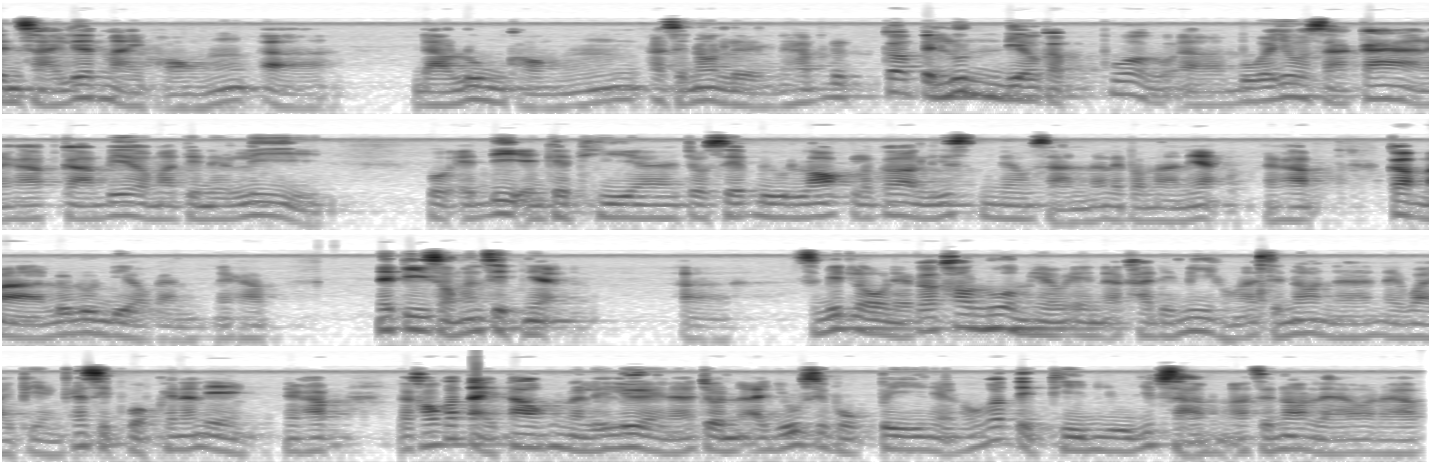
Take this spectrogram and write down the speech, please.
เป็นสายเลือดใหม่ของดาวรุ่งของอาร์เซนอลเลยนะครับ ก็เป็นรุ่นเดียวกับพวกบูกาโยซาก้านะครับกาเบรียลมาร์ติเนลลี่ พวกเอ็ดดี้เอ็นเคเทียโจเซฟ วิลล็อกแล้วก็รีสส์ เนลสันอะไรประมาณนี้นะครับ ก็มารุ่นรุ่นเดียวกันนะครับ ในปี 2010 เนี่ยสมิธโรว์เนี่ยก็เข้าร่วมเฮลเอนด์ academy ของอาร์เซนอลนะในวัยเพียงแค่ 10ขวบแค่นั้นเองนะครับ แล้วเขาก็ไต่เต้าขึ้นมาเรื่อยๆนะจนอายุ 16 ปีเนี่ยเขาก็ติดทีม U23 ของอาร์เซนอลแล้วนะครับ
